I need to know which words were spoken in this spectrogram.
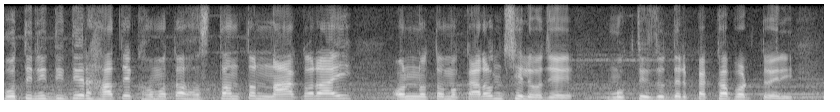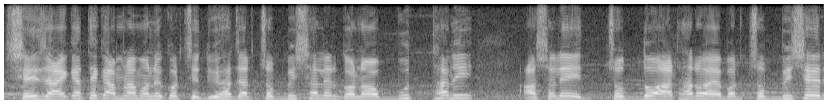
প্রতিনিধিদের হাতে ক্ষমতা হস্তান্তর না করাই অন্যতম কারণ ছিল যে মুক্তিযুদ্ধের প্রেক্ষাপট তৈরি। সেই জায়গা থেকে আমরা মনে করছি দুই হাজার চব্বিশ সালের গণ অভ্যুত্থানই আসলে চোদ্দ, আঠারো এবং চব্বিশের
